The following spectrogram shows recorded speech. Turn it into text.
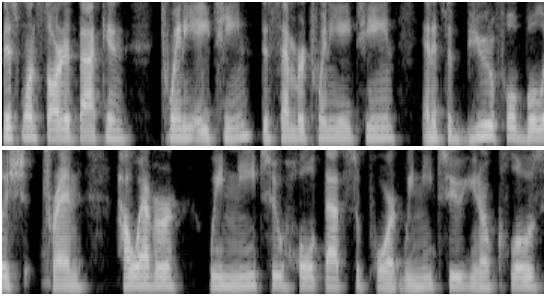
this one started back in 2018, December 2018, and it's a beautiful bullish trend. However, we need to hold that support. We need to, you know, close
